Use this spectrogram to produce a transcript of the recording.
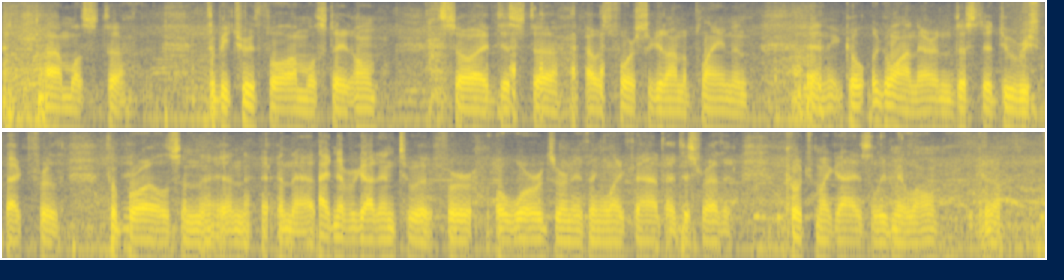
I almost, uh, to be truthful, I almost stayed home. So I just, uh, I was forced to get on the plane and, and go, go on there and just to do respect for the Broyles and, and, and that. I never got into it for awards or anything like that. I just rather coach my guys and leave me alone, you know.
